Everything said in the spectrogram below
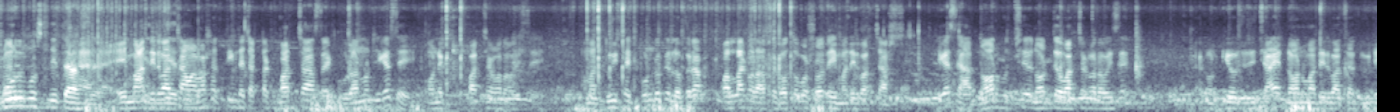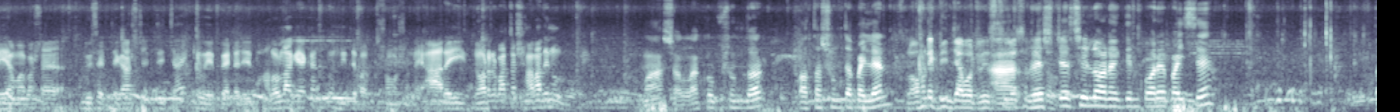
ফুল মুসলিতে আছে হ্যাঁ, হ্যাঁ, এই মাদির বাচ্চা আমার বাসার তিনটা চারটা বাচ্চা আছে ঘুরানো ঠিক আছে? অনেক বাচ্চা করা হয়েছে। আমার দুই সাইড পনেরো কিলো লোকেরা পাল্লা করা আছে গত বছর এই মাদির বাচ্চা আসছে ঠিক আছে? আর নর হচ্ছে নর দিয়ে বাচ্চা করা হয়েছে। এখন কেউ যদি চায় মাদির বাচ্চা দুইটাই আমার বাসায় দুই সাইড থেকে আসছে যদি চায় কেউ এই পেটা যদি ভালো লাগে একান্ত নিতে পারবে সমস্যা নেই। আর এই নরের বাচ্চা সারাদিন উঠবো। মাশাল্লাহ খুব সুন্দর কথা শুনতে পাইলেন। অনেক দিন যাবত রেস্ট ছিল অনেকদিন পরে পাইছে। তো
